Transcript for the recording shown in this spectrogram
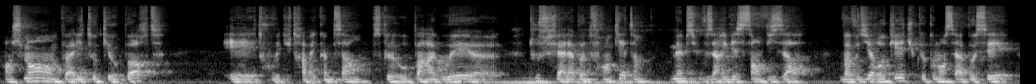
franchement, on peut aller toquer aux portes et trouver du travail comme ça. Hein. Parce qu'au Paraguay, euh, tout se fait à la bonne franquette. Hein. Même si vous arrivez sans visa, on va vous dire OK, tu peux commencer à bosser,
